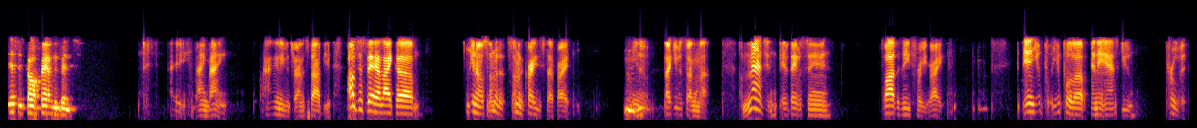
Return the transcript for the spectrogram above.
This is called family business. hey, bang bang. I ain't even trying to stop you. I was just saying, like, um, you know, some of the some of the crazy stuff, right? You know, like you was talking about. Imagine if they were saying, "Fathers eat free," right? Then you you pull up and they ask you, "Prove it."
